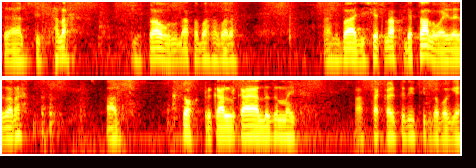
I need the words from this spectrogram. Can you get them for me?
चालते चला. घेतो आवरून आता बरा बरा. आणि बाजी शेटला आपल्या चालवायला आहे जरा. आज डॉक्टर काल काय तर माहीत. आज सकाळी तरी तिथं बघ्या.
